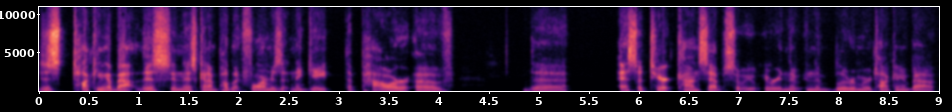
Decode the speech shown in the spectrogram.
just talking about this in this kind of public forum does it negate the power of the esoteric concepts? So we were in the in the blue room we were talking about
